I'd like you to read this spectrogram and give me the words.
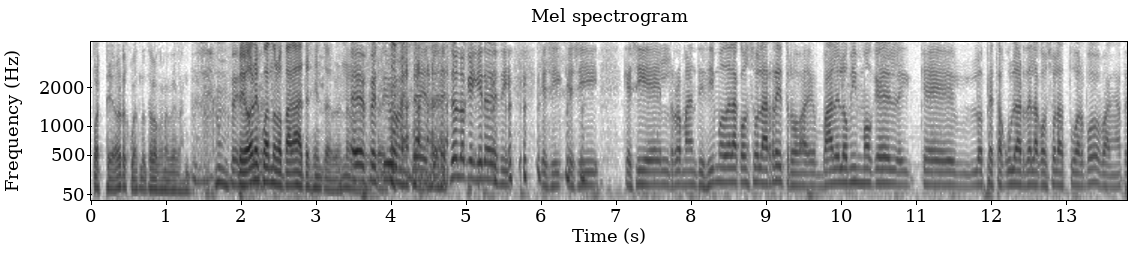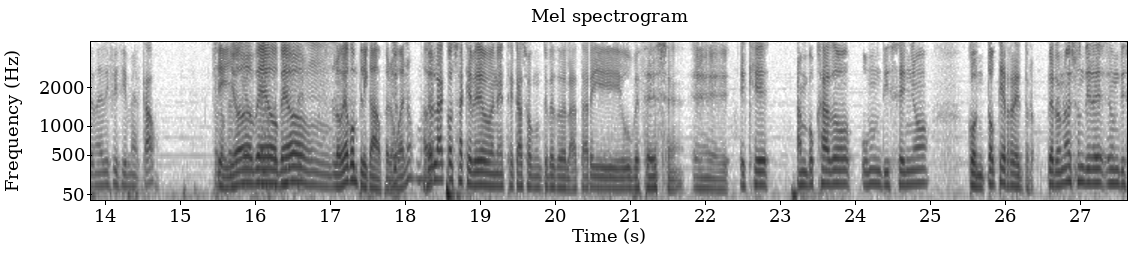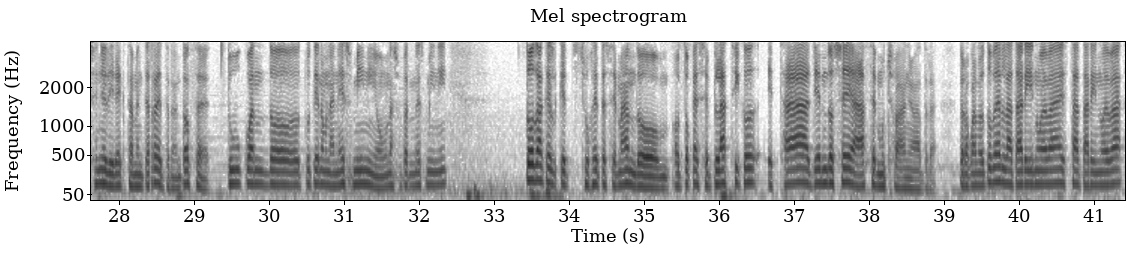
Pues peor cuando te lo pones delante. Hombre, Peor es cuando lo pagas a 300 euros, ¿no? Efectivamente, eso, eso es lo que quiero decir. Que si, que si, que si el romanticismo de la consola retro eh, vale lo mismo que, el- que lo espectacular de la consola actual, pues van a tener difícil mercado. Sí, lo yo que- lo veo, lo veo, lo veo complicado, pero yo, bueno. yo ver. la cosa que veo en este caso concreto del Atari VCS eh, es que han buscado un diseño con toque retro, pero no es un, diseño directamente retro. Entonces, tú cuando tú tienes una NES Mini o una Super NES Mini, todo aquel que sujete ese mando o, o toca ese plástico está yéndose a hace muchos años atrás. Pero cuando tú ves la Atari nueva, esta Atari nueva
